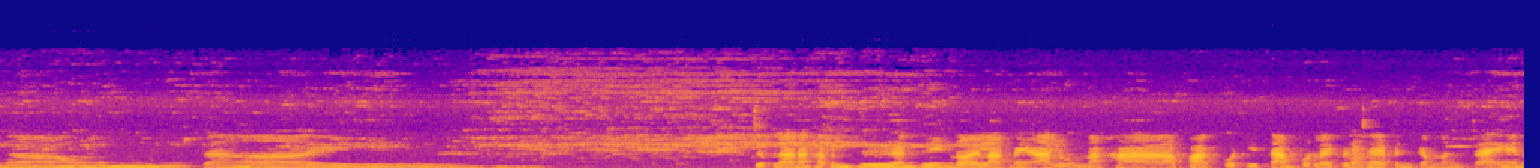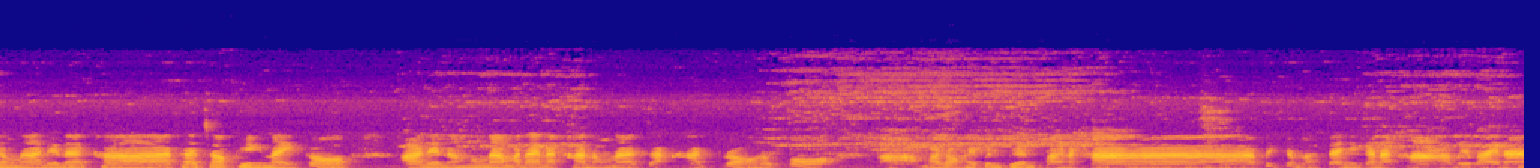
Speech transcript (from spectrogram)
เหงาใจ จบแล้วนะคะเพื่อนๆเพลงรอยรักในอารมณ์นะคะ ฝากกดติดตามกดไลค์กดแชร์เป็นกำลังใจให้น้องนาด้วยนะคะ ถ้าชอบเพลงไหนก็แนะนำน้องนามาได้นะคะ น้องนาจะหัดร้องแล้วก็ มาร้องให้เพื่อนๆฟังนะคะ เป็นกำลังใจให้กันนะคะ บ๊ายบายนะ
